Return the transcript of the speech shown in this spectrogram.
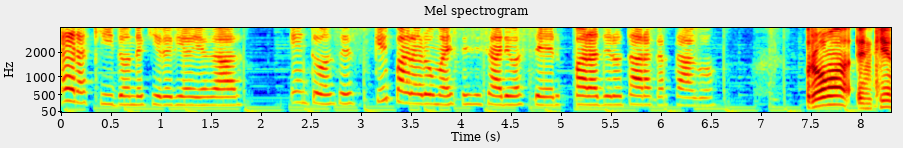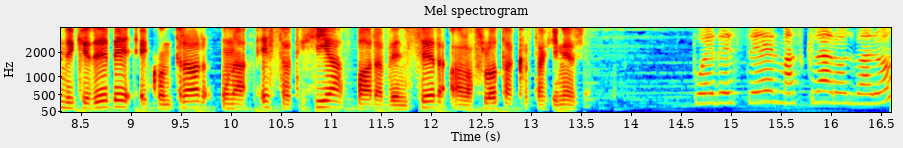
Era aquí donde quería llegar. Entonces, ¿qué para Roma es necesario hacer para derrotar a Cartago? Roma entiende que debe encontrar una estrategia para vencer a la flota cartaginesa, ¿Puede ser más claro, Álvaro?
